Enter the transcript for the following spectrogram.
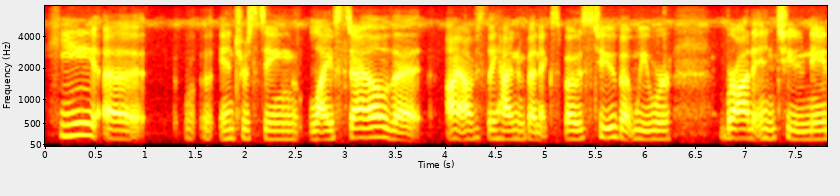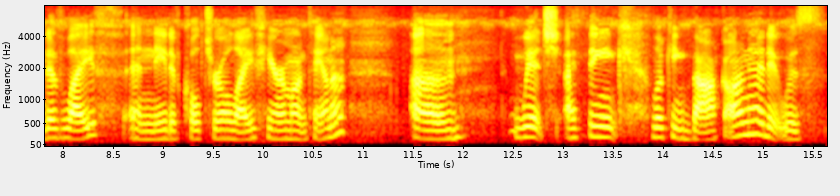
he, uh, interesting lifestyle that I obviously hadn't been exposed to, but we were brought into native life and native cultural life here in Montana, um, which I think looking back on it, it was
